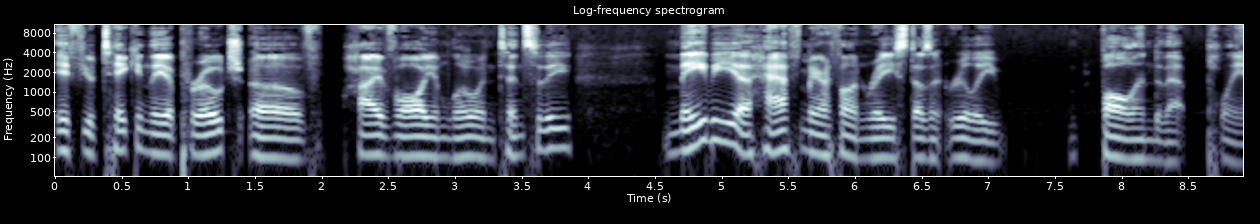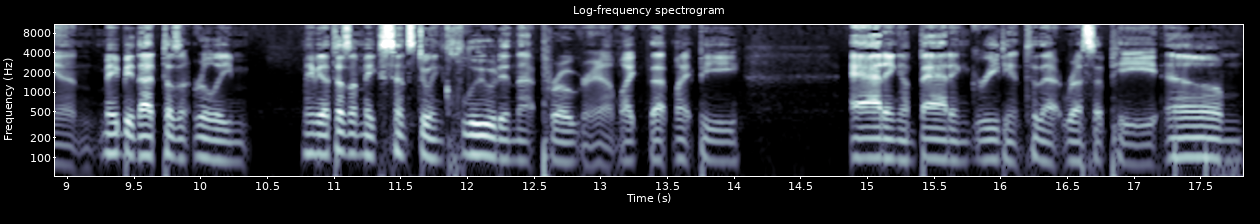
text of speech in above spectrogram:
if you're taking the approach of high volume, low intensity, maybe a half marathon race doesn't really fall into that plan. Maybe that doesn't really maybe that doesn't make sense to include in that program. Like that might be adding a bad ingredient to that recipe. Um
